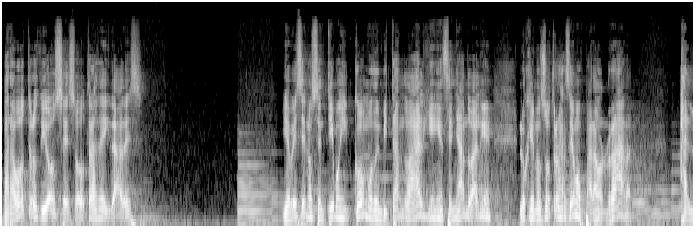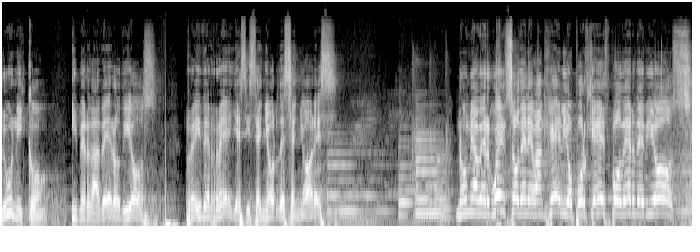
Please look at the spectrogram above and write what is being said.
para otros dioses, otras deidades. Y a veces nos sentimos incómodos invitando a alguien, enseñando a alguien lo que nosotros hacemos para honrar al único y verdadero Dios, Rey de reyes y Señor de señores. No me avergüenzo del Evangelio porque es poder de Dios.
